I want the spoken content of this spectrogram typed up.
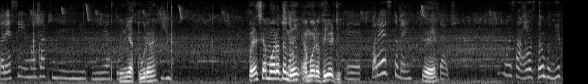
Parece uma jaquinha em miniatura. Miniatura, né? Parece amora também, amora verde. É, parece também, É. verdade. Como essa rosa tão bonita.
